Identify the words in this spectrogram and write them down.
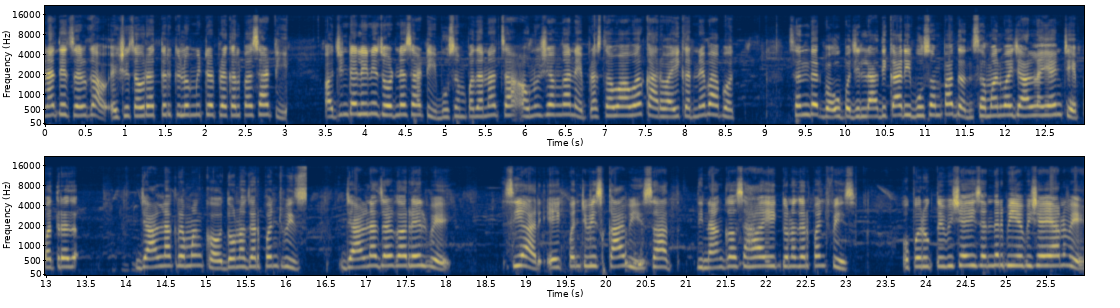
जळगाव एकशे चौऱ्याहत्तर किलोमीटर प्रकल्पासाठी अजिंठा लेणी जोडण्यासाठी भूसंपादनाच्या अनुषंगाने प्रस्तावावर कारवाई करण्याबाबत संदर्भ उपजिल्हाधिकारी भूसंपादन समन्वय जालना यांचे पत्र जालना क्रमांक दोन हजार पंचवीस Jalna Jalgaon railway C R एक पंचवीस कावी सात दिनांक सहा एक दोन हजार पंचवीस. उपरोक्त विषयी संदर्भीय विषयान्वये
